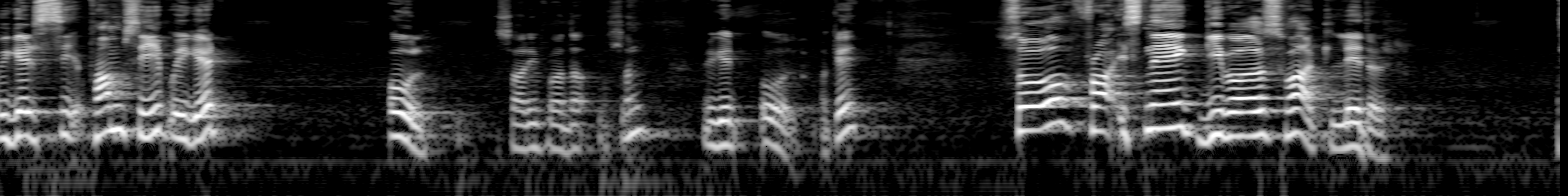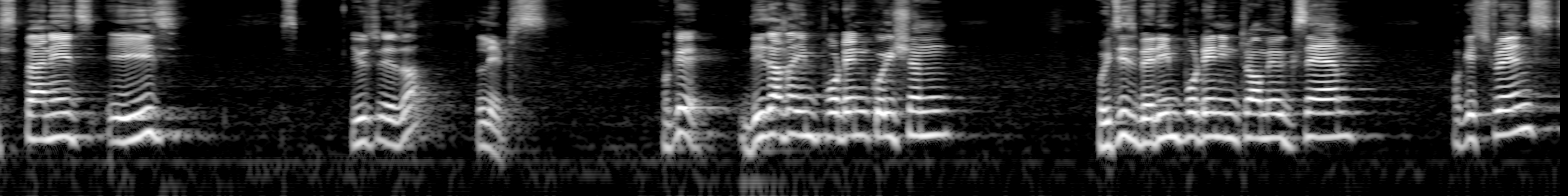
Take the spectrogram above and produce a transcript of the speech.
We get from sheep. We get wool. Sorry for the option. We get wool. Okay. So from snake give us what leather. Spinach is used as a lips. Okay? These are the important question which is very important in term exam. Okay students?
